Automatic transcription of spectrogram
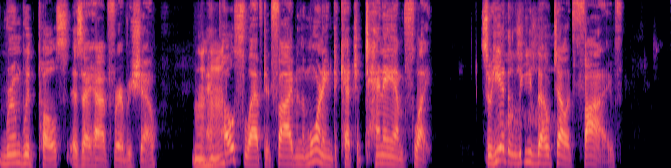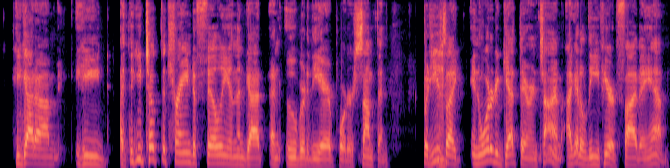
roomed with Pulse, as I have for every show. And Mhm. Pulse left at five in the morning to catch a 10 a.m. flight. So he had to leave the hotel at five. He got um he I think he took the train to Philly and then got an Uber to the airport or something. But he's Hmm. like, in order to get there in time, I got to leave here at 5 a.m.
